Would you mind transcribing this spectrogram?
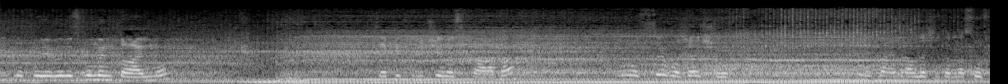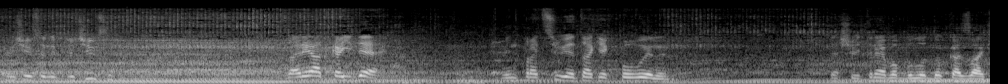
Світло появилось моментально. Це підключилась хата. Ну, ось це вважаю, що знаю, правда, що там насос включився, не включився. Зарядка йде. Він працює так, як повинен. Те, що й треба було доказати.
